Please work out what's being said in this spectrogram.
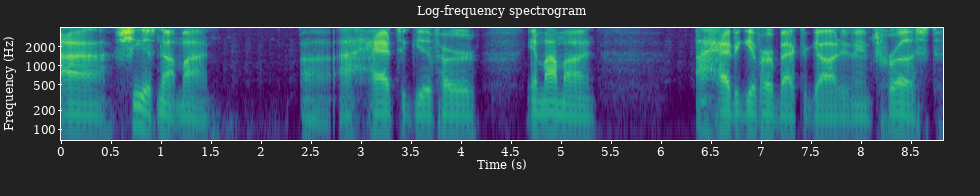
I she is not mine. Uh, I had to give her, in my mind, I had to give her back to God and entrust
